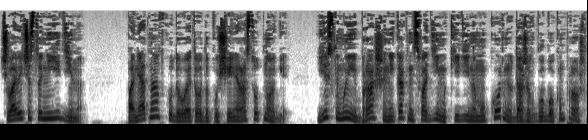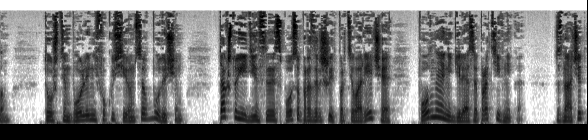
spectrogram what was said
человечество не едино. Понятно, откуда у этого допущения растут ноги. Если мы и браши никак не сводимы к единому корню даже в глубоком прошлом, то уж тем более не фокусируемся в будущем. Так что единственный способ разрешить противоречия – полная аннигиляция противника. Значит,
